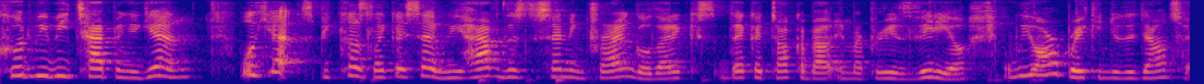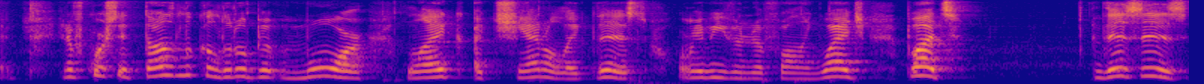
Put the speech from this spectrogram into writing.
Could we be tapping again? Well, yes, because like I said, we have this descending triangle that I, that I could talk about in my previous video, and we are breaking to the downside. And of course, it does look a little bit more like a channel like this, or maybe even a falling wedge, but this is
